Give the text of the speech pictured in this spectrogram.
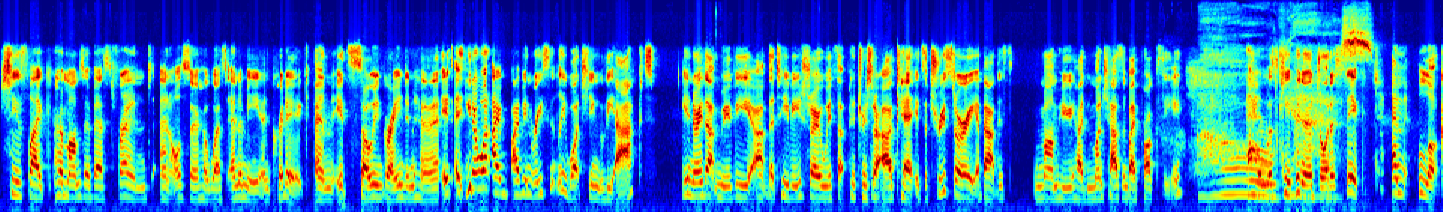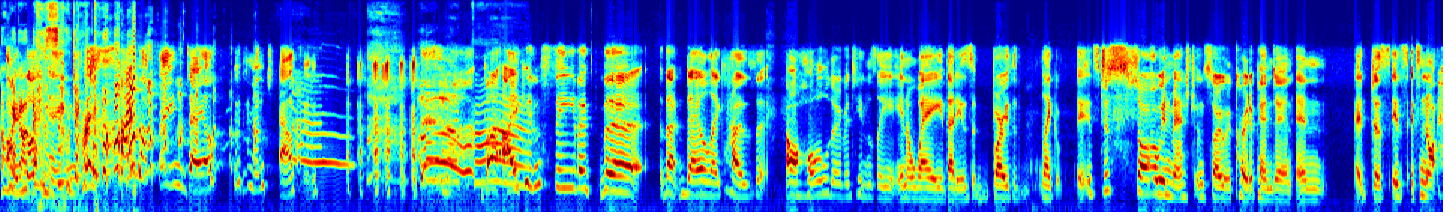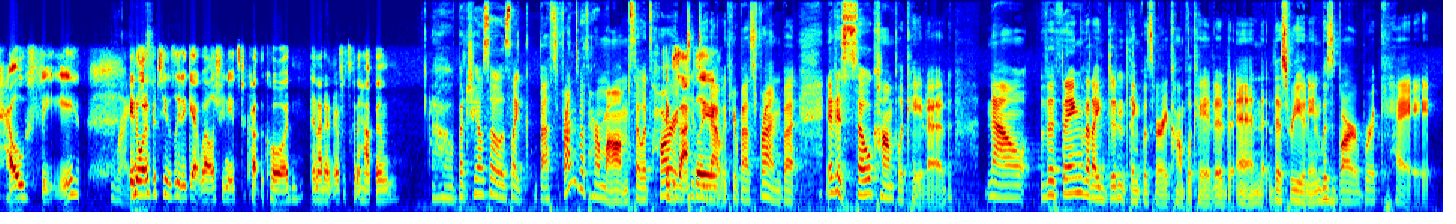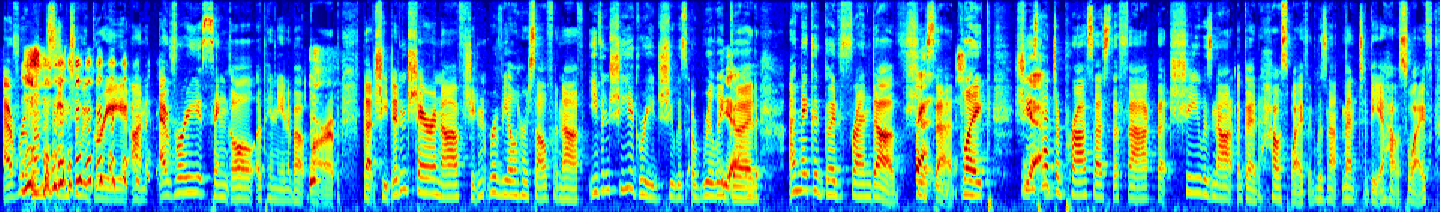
she's like her mom's her best friend and also her worst enemy and critic, and it's so ingrained in her. It, it- you know what? I I've been recently watching The Act. You know that movie, uh, the TV show with uh, Patricia Arquette. It's a true story about this mom who had Munchausen by proxy Oh, and was keeping her daughter sick. And look, Oh I'm, God, not so saying, dark. I'm not saying Dale is Munchausen. Oh but I can see the the that Dale like has a hold over Tinsley in a way that is both like it's just so enmeshed and so codependent and it just it's it's not healthy. Right. In order for Tinsley to get well, she needs to cut the cord, and I don't know if it's going to happen. Oh, but she also is like best friends with her mom, so it's hard to do that with your best friend, but it is so complicated. Now, the thing that I didn't think was very complicated in this reunion was Barbara Kay. Everyone seemed to agree on every single opinion about Barb that she didn't share enough, she didn't reveal herself enough. Even she agreed she was a really Yeah. good I make a good friend of, she Friend. said. Like she's Yeah. had to process the fact that she was not a good housewife and was not meant to be a housewife.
